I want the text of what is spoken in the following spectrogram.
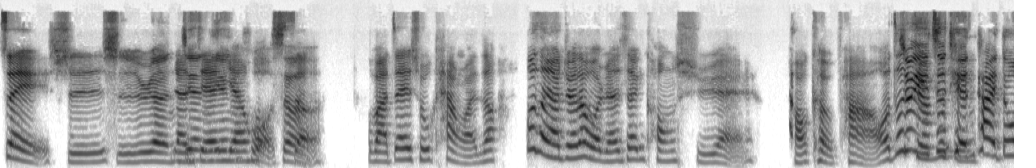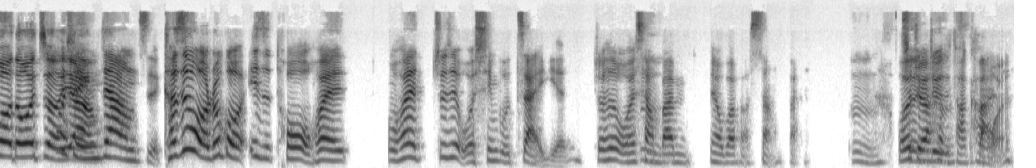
最时时人间烟火色，我把这一出看完之后，我怎么觉得我人生空虚？哎，好可怕、喔！我就一次填太多了都会这样，不行这样子。可是我如果一直拖，我会。我会就是我心不在焉，就是我会上班、嗯、没有办法上班，嗯，我会觉得很烦。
